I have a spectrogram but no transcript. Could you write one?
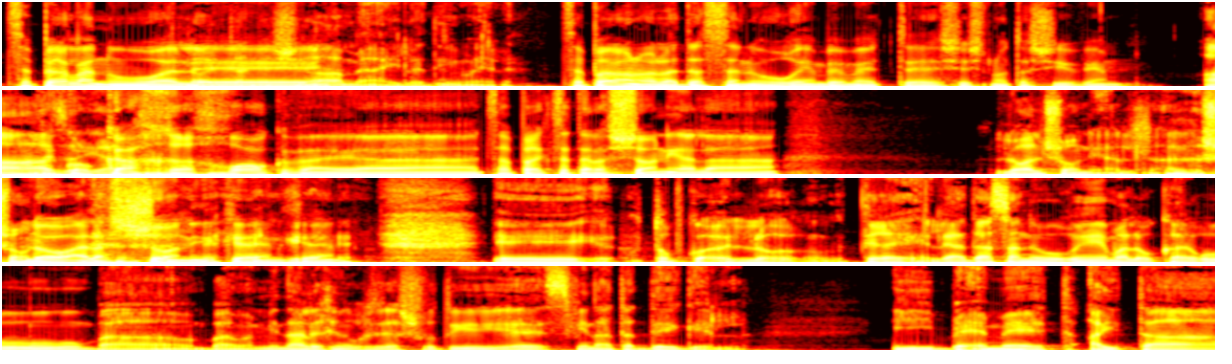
תספר לנו על... לא הייתה אה, נשירה מהילדים האלה. תספר לנו על הדס הנעורים באמת אה, של שנות ה-70. אה, זה כל היה- כך רחוק, ותספר קצת על השוני, על ה... לא על שוני, על, על השוני. לא, על השוני, כן, כן. אה, טוב, כל- לא, תראה, להדסה נעורים הלא קראו במינהל לחינוך התיישבותי אה, ספינת הדגל. היא באמת הייתה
